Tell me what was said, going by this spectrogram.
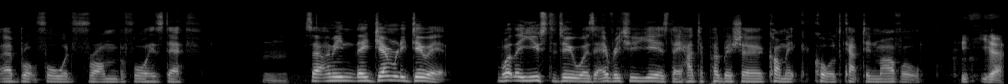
uh, brought forward from before his death. Hmm. So I mean, they generally do it. What they used to do was every few years they had to publish a comic called Captain Marvel yeah.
